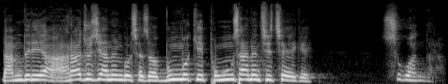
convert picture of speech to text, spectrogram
남들이 알아주지 않은 곳에서 묵묵히 봉사하는 지체에게 수고한다라고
